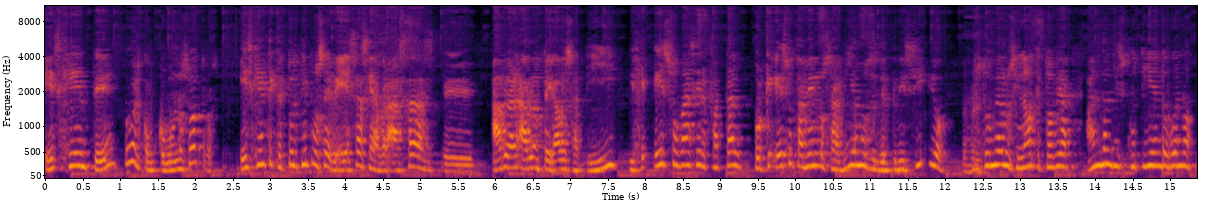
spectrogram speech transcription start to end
es gente, pues, como, como nosotros, es gente que todo el tiempo se besa, se abraza, este, hablan, hablan pegados a ti. Dije, eso va a ser fatal, porque eso también lo sabíamos desde el principio. Yo estuve muy alucinado que todavía andan discutiendo. Bueno,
